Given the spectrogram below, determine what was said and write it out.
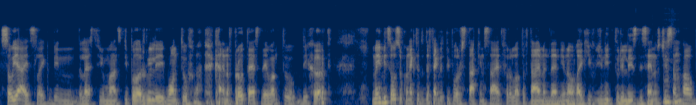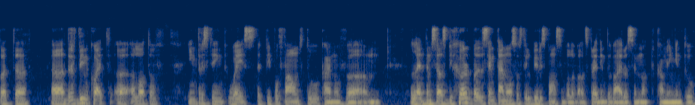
So yeah it's like been the last few months. People are really want to kind of protest. They want to be heard maybe it's also connected to the fact that people are stuck inside for a lot of time and then you know like you, you need to release this energy mm-hmm. somehow but uh, uh, there have been quite uh, a lot of interesting ways that people found to kind of um, let themselves be heard but at the same time also still be responsible about spreading the virus and not coming into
